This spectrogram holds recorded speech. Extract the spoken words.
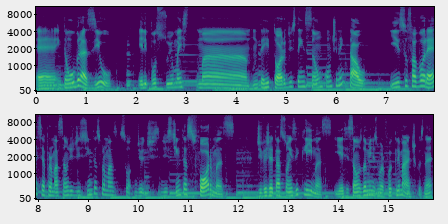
É, então, o Brasil ele possui uma, uma, um território de extensão continental. E isso favorece a formação de distintas, forma de, de, distintas formas de vegetações e climas. E esses são os domínios morfoclimáticos, né?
